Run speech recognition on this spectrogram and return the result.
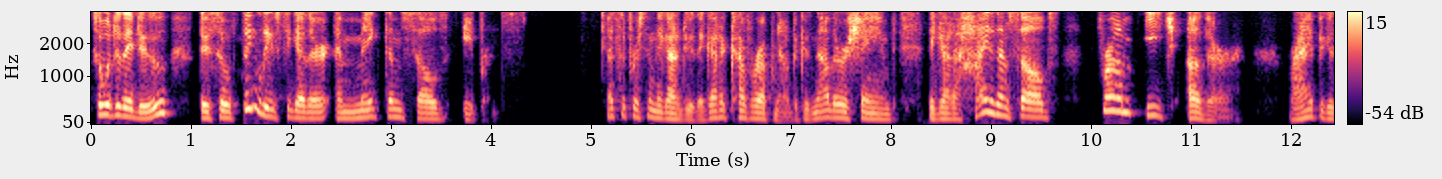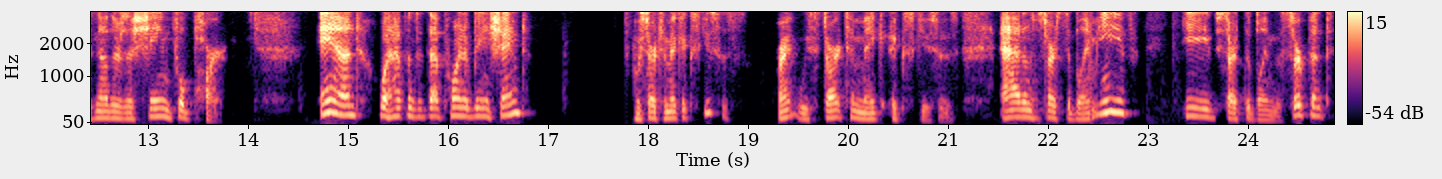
So what do they do? They sew fig leaves together and make themselves aprons. That's the first thing they got to do. They got to cover up now because now they're ashamed. They got to hide themselves from each other, right? Because now there's a shameful part. And what happens at that point of being shamed? We start to make excuses, right? We start to make excuses. Adam starts to blame Eve. Eve starts to blame the serpent.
